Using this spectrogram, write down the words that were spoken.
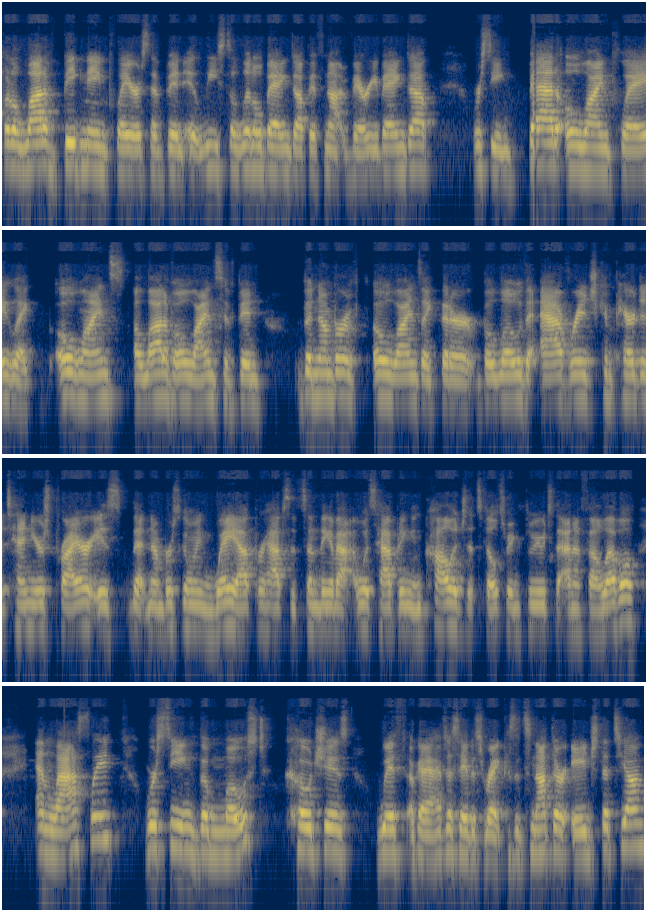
But a lot of big name players have been at least a little banged up, if not very banged up. We're seeing bad O line play, like O lines. A lot of O lines have been the number of O lines like that are below the average compared to 10 years prior is that number's going way up. Perhaps it's something about what's happening in college that's filtering through to the NFL level. And lastly, we're seeing the most coaches with okay i have to say this right because it's not their age that's young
